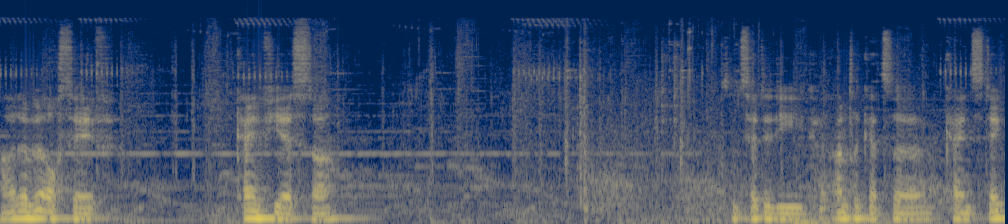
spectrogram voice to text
Ah, der will auch Safe. Kein Fiesta. Sonst hätte die andere Katze kein Stack.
